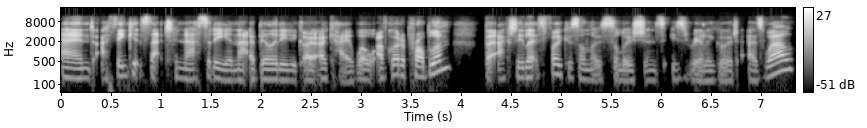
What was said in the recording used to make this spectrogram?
And I think it's that tenacity and that ability to go, okay, well, I've got a problem, but actually let's focus on those solutions is really good as well.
